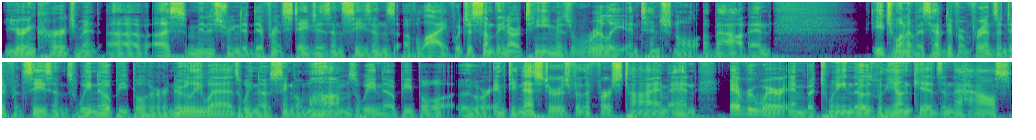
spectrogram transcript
your encouragement of us ministering to different stages and seasons of life, which is something our team is really intentional about. And each one of us have different friends in different seasons. We know people who are newlyweds, we know single moms, we know people who are empty nesters for the first time, and everywhere in between those with young kids in the house.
